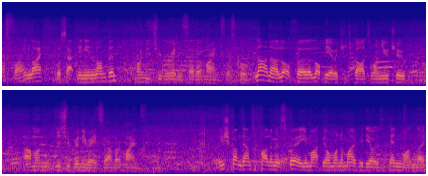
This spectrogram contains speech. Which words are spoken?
that's fine. in life, what's happening in London. I'm on YouTube already, so I don't mind, so it's cool. No, no, a lot of uh, a lot of the heritage guards are on YouTube. I'm on YouTube anyway, so I don't mind. You should come down to Parliament Square. You might be on one of my videos again one day.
